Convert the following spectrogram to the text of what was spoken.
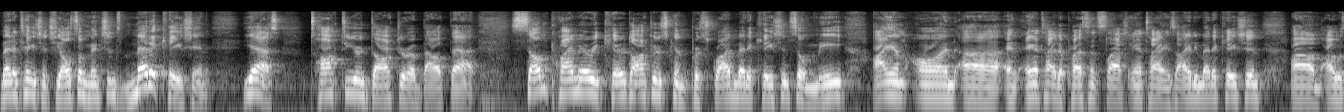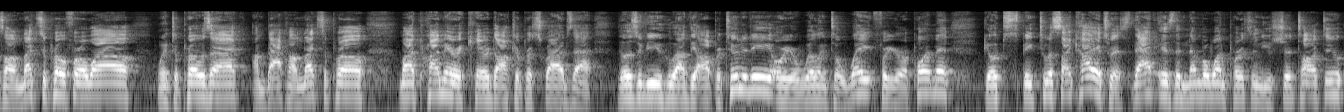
Meditation, she also mentions medication. Yes, talk to your doctor about that. Some primary care doctors can prescribe medication. So me, I am on uh, an antidepressant slash anti-anxiety medication. Um, I was on Lexapro for a while, went to Prozac, I'm back on Lexapro. My primary care doctor prescribes that. Those of you who have the opportunity or you're willing to wait for your appointment, go to speak to a psychiatrist. That is the number one person you should talk to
